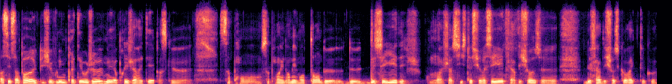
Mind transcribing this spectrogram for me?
assez sympa et puis j'ai voulu me prêter au jeu mais après j'ai arrêté parce que ça prend, ça prend énormément de temps de, de, d'essayer. Des, moi j'insiste sur essayer de faire des choses, euh, de faire des choses correctes quoi.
